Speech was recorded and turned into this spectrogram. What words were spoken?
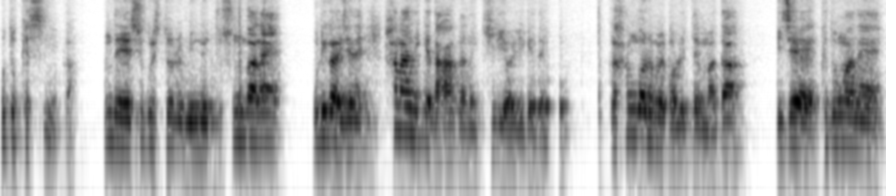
고독했습니까? 근데 예수 그리스도를 믿는 그 순간에 우리가 이제 하나님께 나아가는 길이 열리게 되고 그 한 걸음을 걸을 때마다 이제 그동안에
